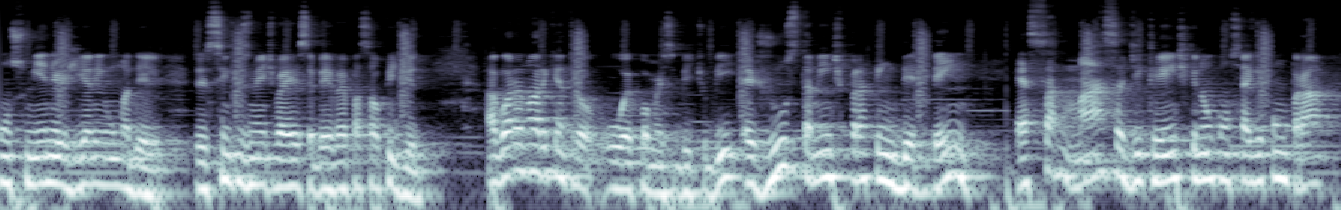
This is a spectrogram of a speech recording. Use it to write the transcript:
consumir energia nenhuma dele. Ele simplesmente vai receber e vai passar o pedido. Agora, na hora que entra o e-commerce B2B, é justamente para atender bem essa massa de cliente que não consegue comprar,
